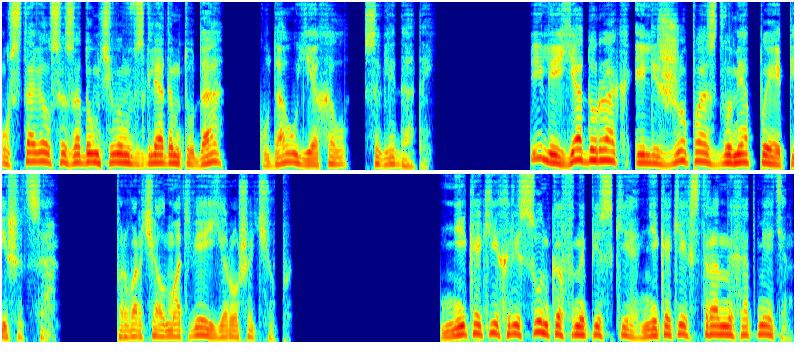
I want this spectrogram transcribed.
уставился задумчивым взглядом туда, куда уехал соглядатой. «Или я дурак, или жопа с двумя «п» пишется», — проворчал Матвей Ероша Чуб. «Никаких рисунков на песке, никаких странных отметин.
